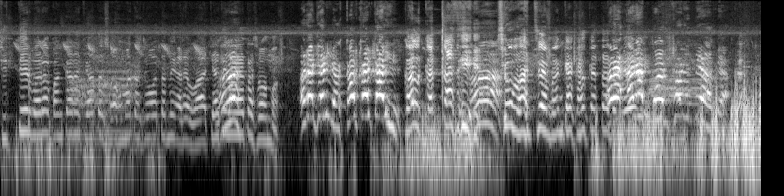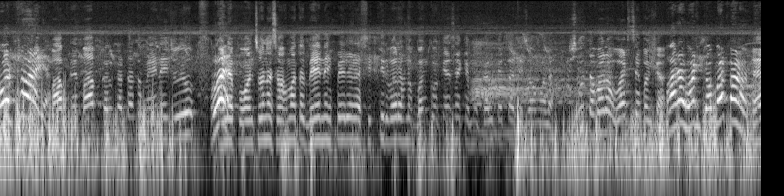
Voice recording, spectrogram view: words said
સિત્તેર વર્ષ બંકાને થયા તો સોહમાં તો જોવો તમે. અરે વાહ ક્યાંથી. આવ્યા હતા સોહમાં? અરે જરી કલકત્તાથી. હા. શું વાત છે બંકા કલકત્તા અરે તો અરે મેં- પાંચસો રૂપિયા આપ્યા. પાંચસો આપ્યા. બાપ રે બાપ કલકત્તા તો મેં નહીં જોયું. અને પાંચસો ના સોહમાં તો મેં નહીં પહેર્યો સિત્તેર વર્ષનો બંકો કહેશે કે હું કલકત્તાથી સોહમાં લાવ્યો. શું તમારો વટ છે બંકા? મારો વટ જબર પણ હે?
